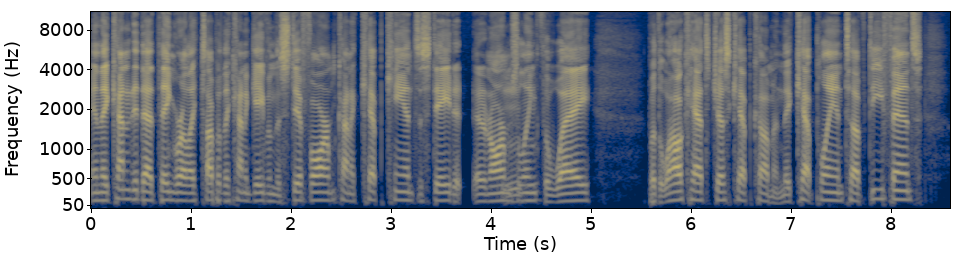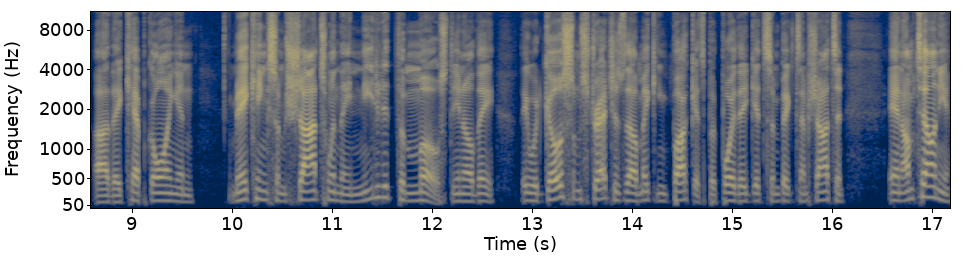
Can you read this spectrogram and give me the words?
and they kind of did that thing where, like, top of they kind of gave him the stiff arm, kind of kept Kansas State at, at an arm's Mhm. length away, but the Wildcats just kept coming. They kept playing tough defense. Uh, they kept going and making some shots when they needed it the most. You know, they they would go some stretches without making buckets, but boy, they get some big time shots. And and I'm telling you,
